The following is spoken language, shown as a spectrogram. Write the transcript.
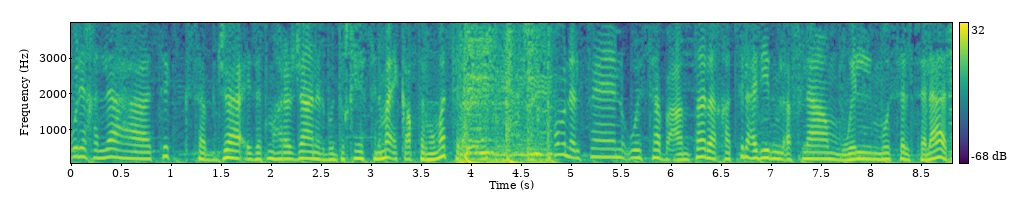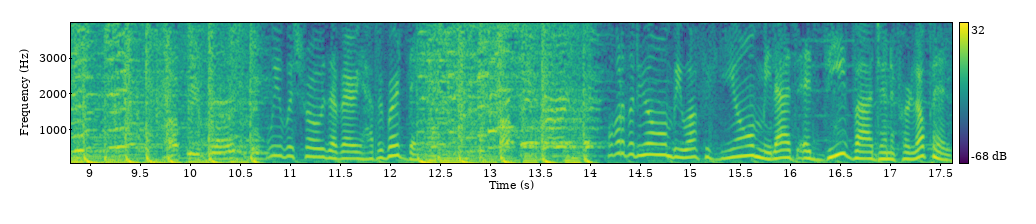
واللي خلاها تكسب جائزة مهرجان البندقية السينمائي كأفضل ممثلة ومن 2007 انطلقت في العديد من الأفلام والمسلسلات. We wish Rose a very happy birthday. وبرضه اليوم بيوافق يوم ميلاد الديفا جينيفر لوبيز.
